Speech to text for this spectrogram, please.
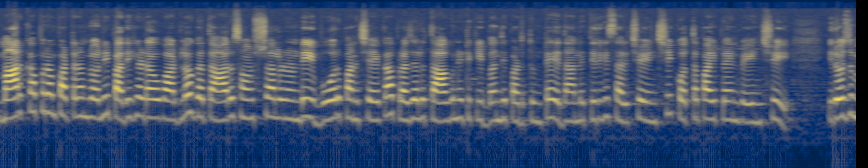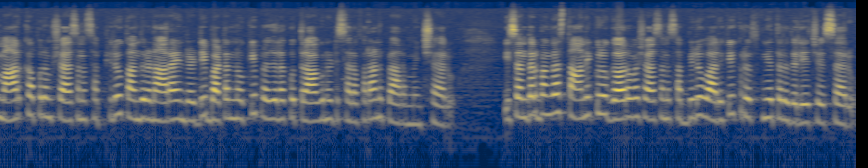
మార్కాపురం పట్టణంలోని పదిహేడవ వార్డులో గత ఆరు సంవత్సరాల నుండి బోరు పనిచేయక ప్రజలు తాగునీటికి ఇబ్బంది పడుతుంటే దాన్ని తిరిగి సరిచేయించి కొత్త పైప్ లైన్ వేయించి ఈరోజు మార్కాపురం శాసనసభ్యులు కందుల నారాయణ రెడ్డి బటన్ నొక్కి ప్రజలకు త్రాగునీటి సరఫరాను ప్రారంభించారు. ఈ సందర్భంగా స్థానికులు గౌరవ శాసనసభ్యులు వారికి కృతజ్ఞతలు తెలియజేశారు.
